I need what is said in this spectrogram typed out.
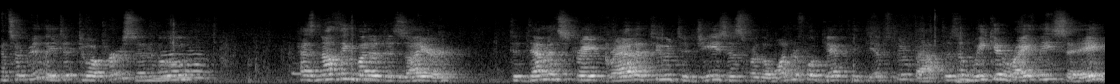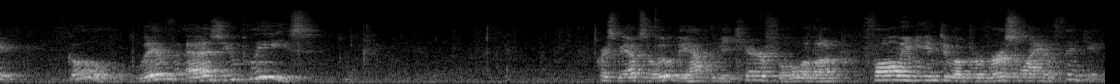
And so really, to, to a person who has nothing but a desire to demonstrate gratitude to Jesus for the wonderful gift he gives through baptism, we can rightly say, go, live as you please. Of course, we absolutely have to be careful about falling into a perverse line of thinking.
